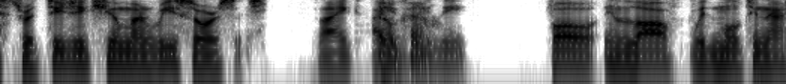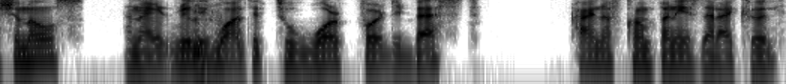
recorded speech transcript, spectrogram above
strategic human resources. Like I Okay. really fall in love with multinationals and I really Mhm. wanted to work for the best kind of companies that I could.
